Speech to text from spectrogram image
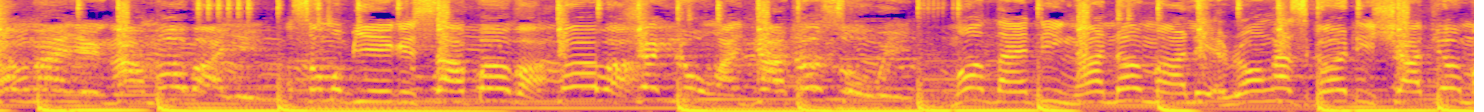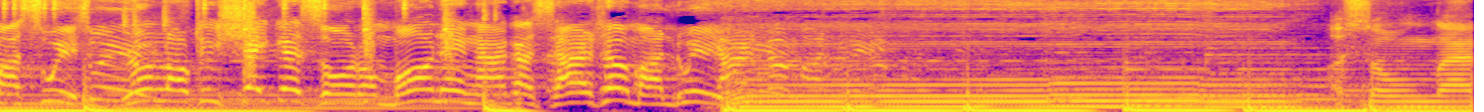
ငါမရဲ့ငါမောပါရဲ့အစမပြေကစားပါပါရှိုက်လို့ငါညာတော့ဆိုဝေမောင်တန်တီငါတော့မလေးအရောငါစကားဒီရှာပြောမှာဆွေရောင်းလောက်ထိရှိုက်ကစော်တော့မောင်နဲ့ငါကဇာထမှာလွေအဆုံးသတ်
